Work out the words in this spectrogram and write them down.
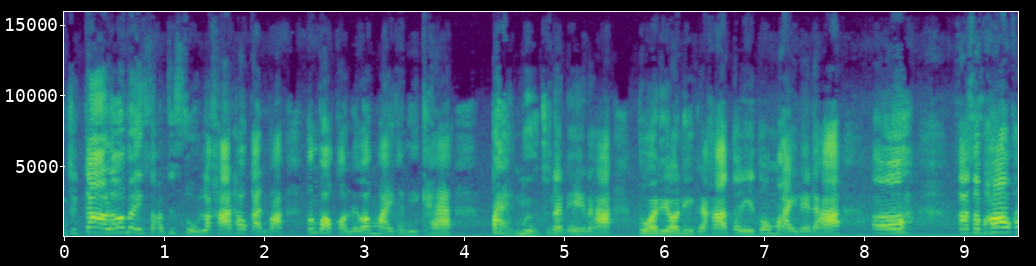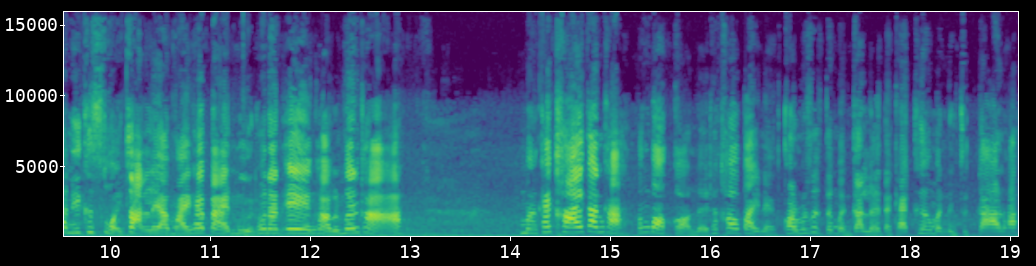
1.9 แล้วทำไม 3.0 ราคาเท่ากันวะต้องบอกก่อนเลยว่าไมค์คันนี้แค่80,000เท่านั้นเองนะคะ ตัวเดียวนิกนะคะ ตัวนี้ตัวใหม่เลยนะคะ เออค่ะสภาพคันนี้คือสวยจัดเลยอะไมค์แค่80,000เท่านั้นเองค่ะเพื่อนๆค่ะ มันคล้าย ๆ กันค่ะ ต้องบอกก่อนเลยถ้าเข้าไปเนี่ยความรู้สึกจะเหมือนกันเลยแต่แค่เครื่องมัน 1.9 นะคะ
